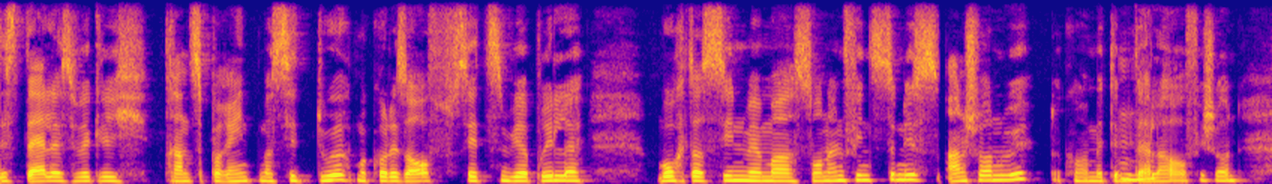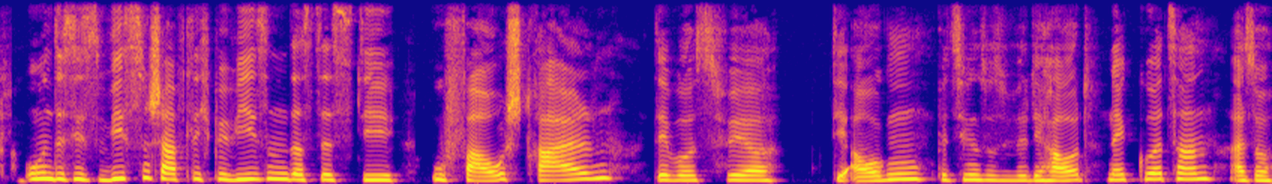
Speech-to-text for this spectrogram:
Das Teil ist wirklich transparent. Man sieht durch, man kann das aufsetzen wie eine Brille. Macht auch Sinn, wenn man Sonnenfinsternis anschauen will. Da kann man mit dem mhm. Teil auch aufschauen. Und es ist wissenschaftlich bewiesen, dass das die UV-Strahlen, die was für die Augen bzw. für die Haut nicht gut sind. Also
